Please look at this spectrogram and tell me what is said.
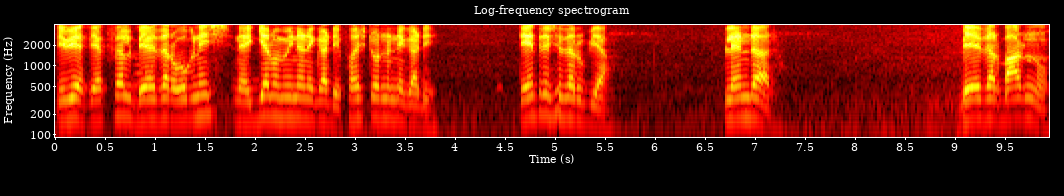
ટીવીએસ એક્સેલ, બે હજાર ઓગણીસ ને અગિયારમા મહિનાની ગાડી, ફર્સ્ટ ઓનરની ગાડી. તેત્રીસ હજાર રૂપિયા. સ્પ્લેન્ડર, બે હજાર બારનું,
